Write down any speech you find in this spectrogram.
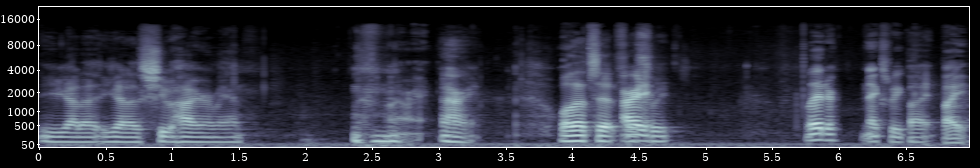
you gotta you gotta shoot higher, man. All right. All right. Well, that's it for this week. Later. Next week. Bye. Bye.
